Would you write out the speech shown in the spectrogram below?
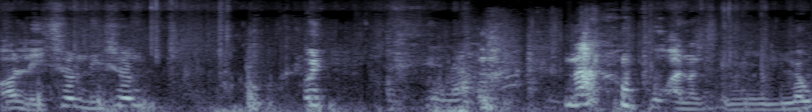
Oh, lison, lison. Uy, nakampuan ng sinilaw.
